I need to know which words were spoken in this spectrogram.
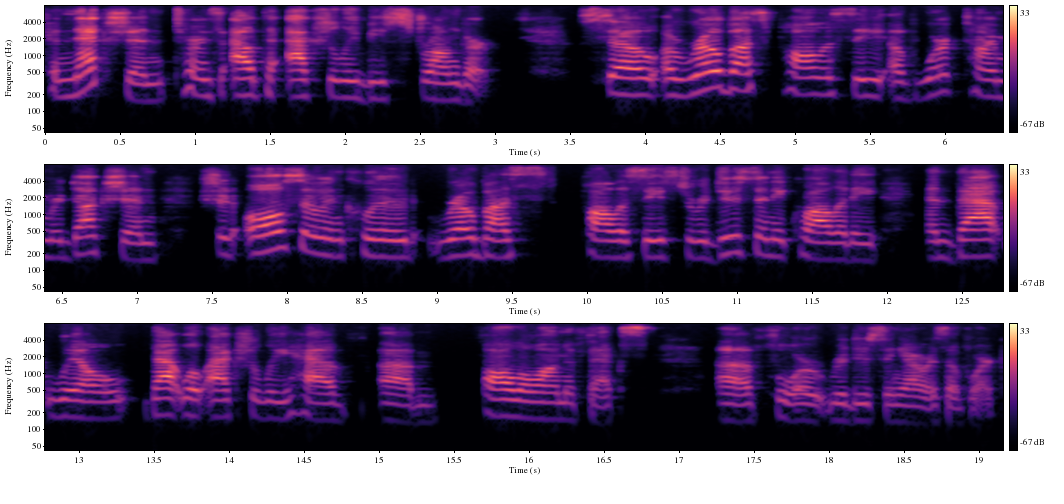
connection turns out to actually be stronger. So a robust policy of work time reduction should also include robust policies to reduce inequality, and that will that will actually have um, follow-on effects uh, for reducing hours of work.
